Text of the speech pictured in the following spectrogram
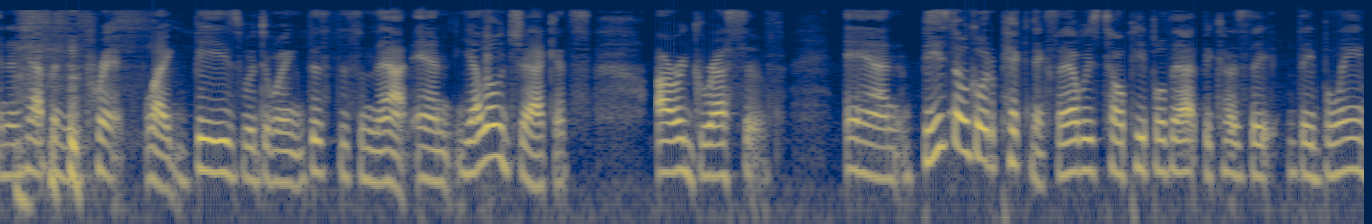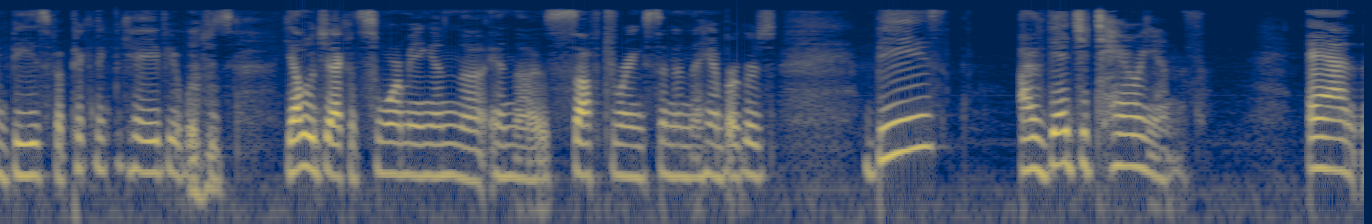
and it happened in print. Like bees were doing this, this, and that. And yellow jackets are aggressive. And bees don't go to picnics. I always tell people that because they, they blame bees for picnic behavior, which mm-hmm. is yellow jackets swarming in the in the soft drinks and in the hamburgers. Bees are vegetarians. And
